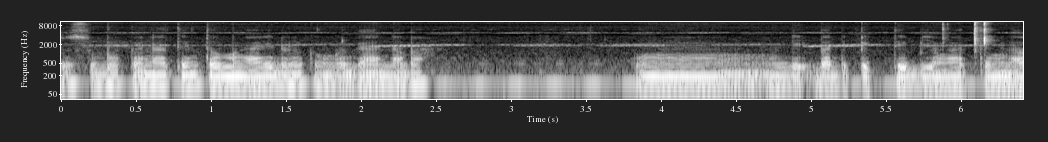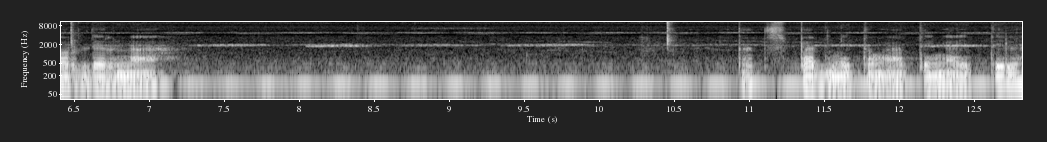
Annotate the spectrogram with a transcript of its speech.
susubukan natin to mga idol kung gagana ba. Kung hindi ba defective yung ating order na touchpad nitong ating itel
